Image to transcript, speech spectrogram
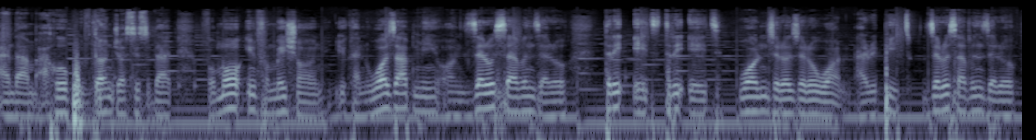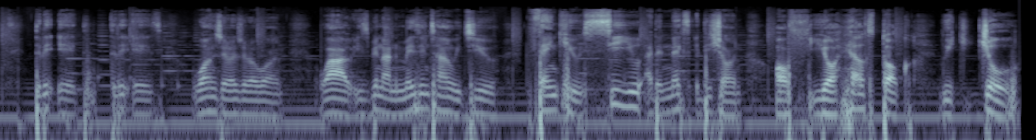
and um, i hope we've done justice to that. For more information you can whatsapp me on 070 i repeat 070 wow it's been an amazing time with you. Thank you. See you at the next edition of your health talk with joe.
